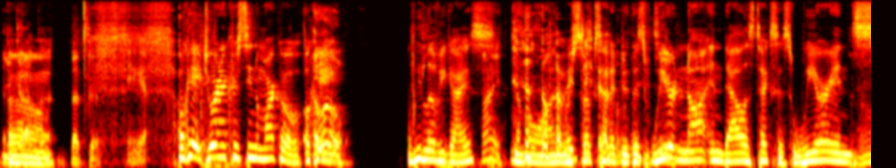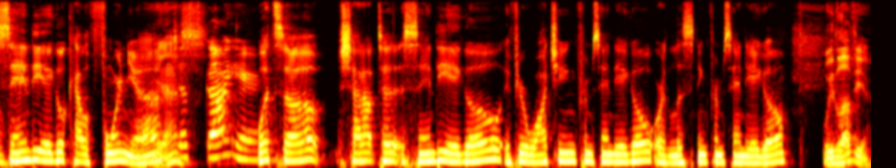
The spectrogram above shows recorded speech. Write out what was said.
You got Um, that. That's it. there you go. Okay, Jordan and Kristene DiMarco. Okay. Hello. We love you guys. Hi. Number one, we're so too. excited to do this. Love We too. are not in Dallas, Texas. We are in San Diego, California. Yes. Just got here. What's up? Shout out to San Diego. If you're watching from San Diego or listening from San Diego, We love you.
